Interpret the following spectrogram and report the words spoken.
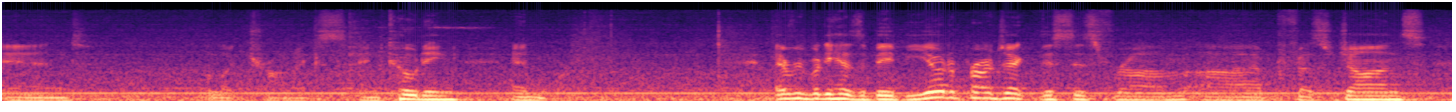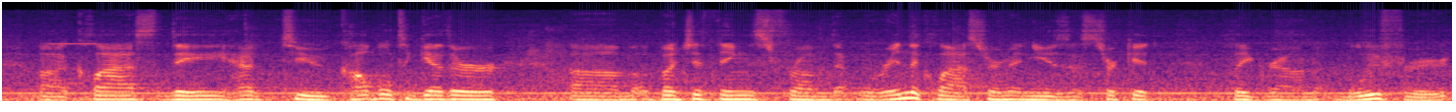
and electronics and coding and more. Everybody has a Baby Yoda project. This is from uh, Professor John's uh, class. They had to cobble together um, a bunch of things from that were in the classroom and use a Circuit Playground Bluefruit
